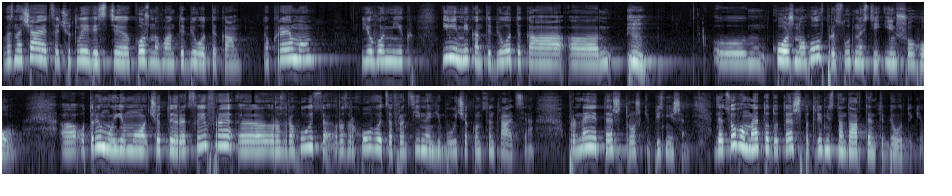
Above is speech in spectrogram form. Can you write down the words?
Визначається чутливість е, кожного антибіотика окремо, його мік, і мік антибіотика е, кожного в присутності іншого. Отримуємо чотири цифри, розраховується, розраховується фракційна інгібуюча концентрація. Про неї теж трошки пізніше. Для цього методу теж потрібні стандарти антибіотиків.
